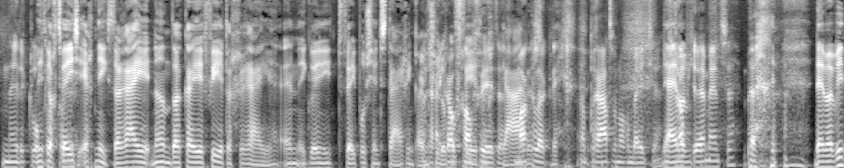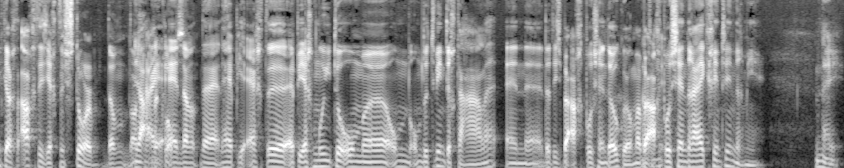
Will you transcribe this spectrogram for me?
Nee, dat klopt. Windkracht ook 2 wel. is echt niks. Dan, rij je, dan, dan kan je 40 rijden. En ik weet niet, 2% stijging kan je misschien ik ook ook gewoon op 40. 40. Ja, Makkelijk. dus- nee. Dan praten we nog een beetje. Nee, maar- hè, mensen? nee, maar windkracht 8 is echt een storm. Dan, dan, Ja, ga je, en dan, dan heb, je echt, eh, heb je echt moeite om, eh, om, om de 20 te halen. En eh, dat is bij 8% ook wel. Maar bij 8% rij ik geen 20 meer. Nee,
